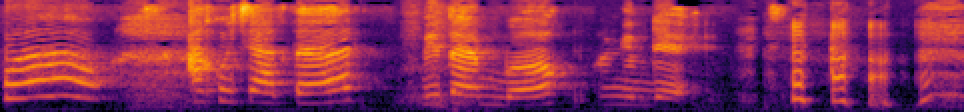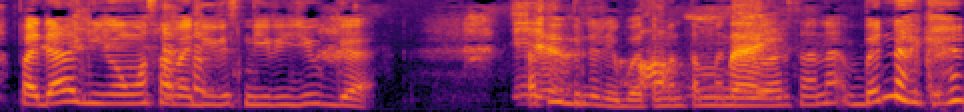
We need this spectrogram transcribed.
Wow aku catat di tembok gede Padahal lagi ngomong sama diri sendiri juga. Tapi Iya. bener deh buat Oh, teman-teman di luar sana, bener kan?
